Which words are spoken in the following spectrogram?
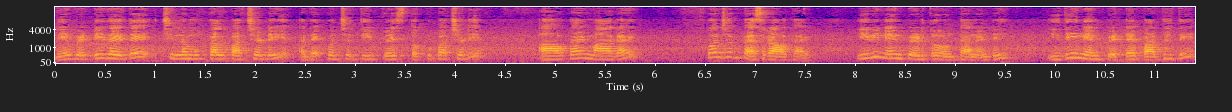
నేను పెట్టేదైతే చిన్న ముక్కలు పచ్చడి అదే కొంచెం తీపి వేసి తొక్కు పచ్చడి ఆవకాయ మాగాయ కొంచెం పెసరావకాయ. ఇవి నేను పెడుతూ ఉంటానండి. ఇది నేను పెట్టే పద్ధతి.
